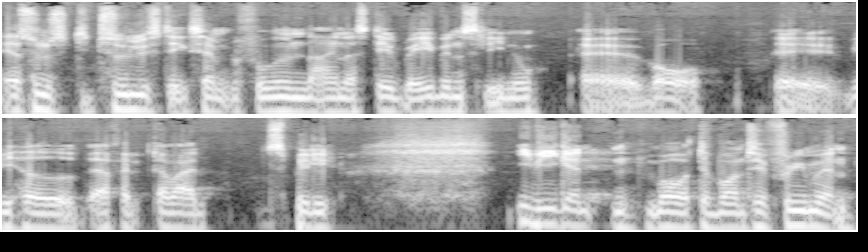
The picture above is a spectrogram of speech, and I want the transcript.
Jeg synes, de tydeligste eksempel for uden Niners, det er Ravens lige nu, øh, hvor øh, vi havde i hvert fald, der var et spil i weekenden, hvor Devontae Freeman,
